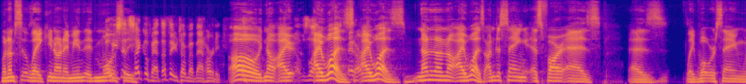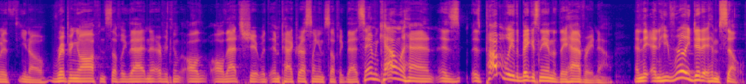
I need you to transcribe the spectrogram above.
But I'm still like, you know what I mean? It Oh, mostly. he said psychopath. I thought you were talking about Matt Hardy. Oh no, I I was like, I was I was no no no no I was. I'm just saying as far as as like what we're saying with you know ripping off and stuff like that and everything all all that shit with Impact Wrestling and stuff like that. Sami Callihan is is probably the biggest name that they have right now, and they, and he really did it himself.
